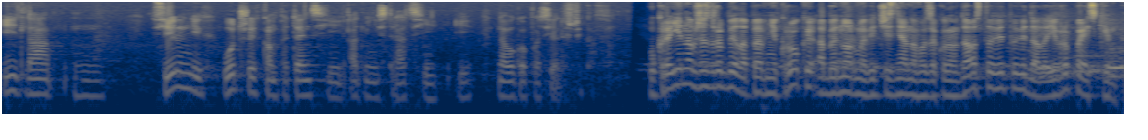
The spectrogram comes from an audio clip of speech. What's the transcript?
и для м, сильных, лучших компетенций администрации и налогоплательщиков. Україна вже зробила певні кроки, аби норми вітчизняного законодавства відповідали європейським.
